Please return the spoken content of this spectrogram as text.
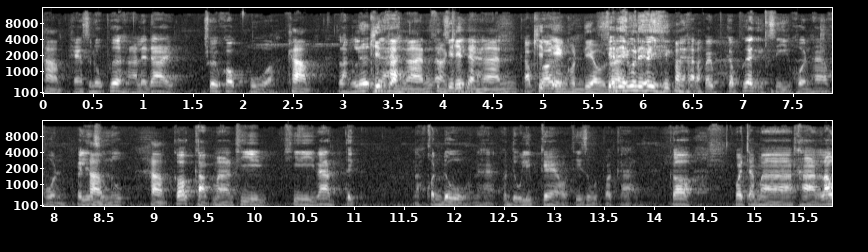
ครับ แข่งสนุกเพื่อหารายได้ช่วยครอบครัว ครับ หลังเลิกคิดงอย่างนั้นอะคิดอย่างนั้นรับคิดก็เองคนเดียวคิดด้วยเองคนเดียวอีกนะครับไปกับเพื่อนอีก 4 คน 5 คนไปเล่คนรับสนุก ครับ ก็กลับมาที่ที่หน้าตึกนะคอนโดนะฮะคอนโดลิฟต์แก้วที่สมุทรปราการ ก็ว่าจะมาทานเหล้า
